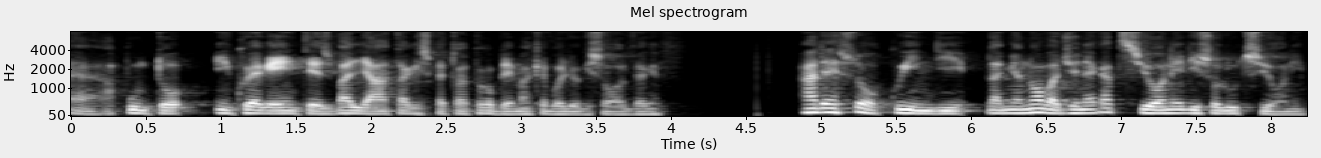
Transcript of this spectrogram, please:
eh, appunto incoerente e sbagliata rispetto al problema che voglio risolvere. Adesso ho quindi la mia nuova generazione di soluzioni.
